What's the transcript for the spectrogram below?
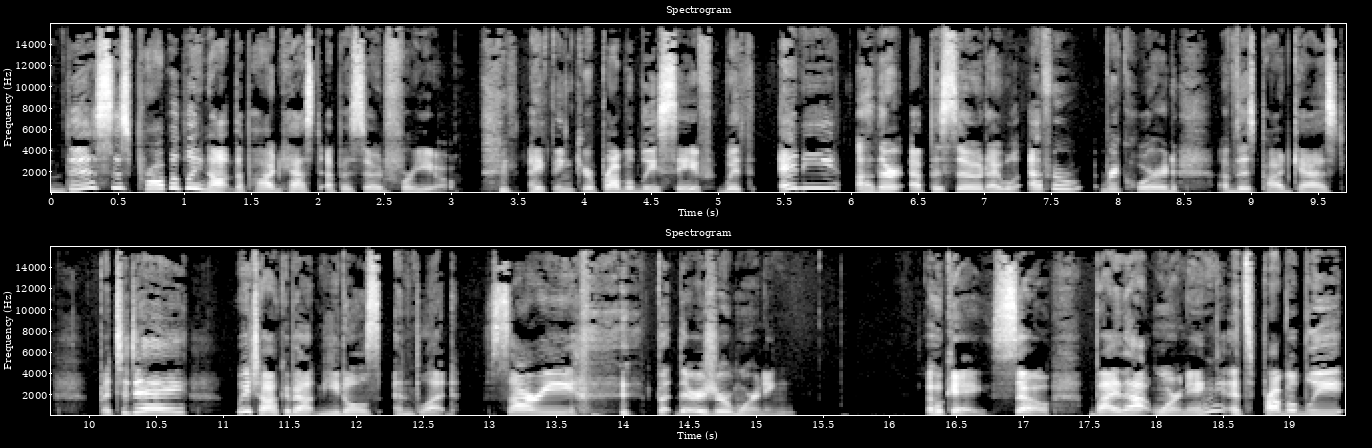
this is probably not the podcast episode for you. I think you're probably safe with any other episode I will ever record of this podcast. But today, we talk about needles and blood. Sorry, but there's your warning. Okay, so by that warning, it's probably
